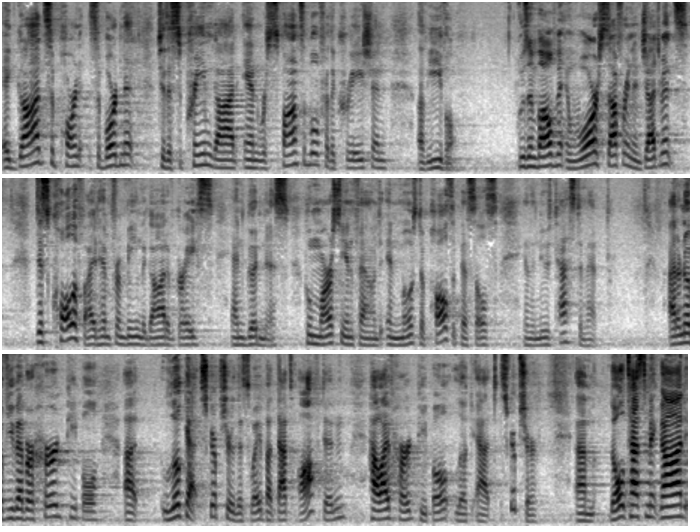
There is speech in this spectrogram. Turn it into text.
A God subordinate to the supreme God and responsible for the creation of evil, whose involvement in war, suffering, and judgments disqualified him from being the God of grace and goodness, whom Marcion found in most of Paul's epistles in the New Testament. I don't know if you've ever heard people uh, look at Scripture this way, but that's often how I've heard people look at Scripture. Um, the Old Testament God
